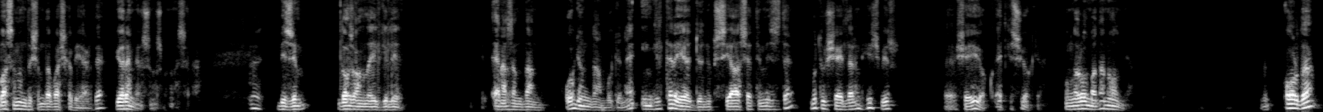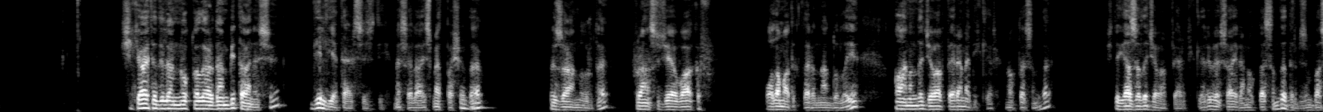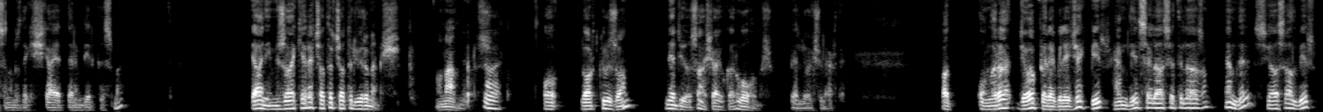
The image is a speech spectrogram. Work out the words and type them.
basının dışında başka bir yerde göremiyorsunuz bunu mesela. Evet. Bizim Lozan'la ilgili en azından o günden bugüne İngiltere'ye dönük siyasetimizde bu tür şeylerin hiçbir e, şeyi yok, etkisi yok yani. Bunlar olmadan olmuyor. Orada şikayet edilen noktalardan bir tanesi dil yetersizliği. Mesela İsmet Paşa'da, Rıza Nur'da Fransızcaya vakıf olamadıklarından dolayı anında cevap veremedikleri noktasında işte yazılı cevap verdikleri vesaire noktasındadır bizim basınımızdaki şikayetlerin bir kısmı. Yani müzakere çatır çatır yürümemiş. Onu anlıyoruz. Evet. O Lord Curzon ne diyorsa aşağı yukarı o olmuş belli ölçülerde. Onlara cevap verebilecek bir hem dil selaseti lazım hem de siyasal bir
